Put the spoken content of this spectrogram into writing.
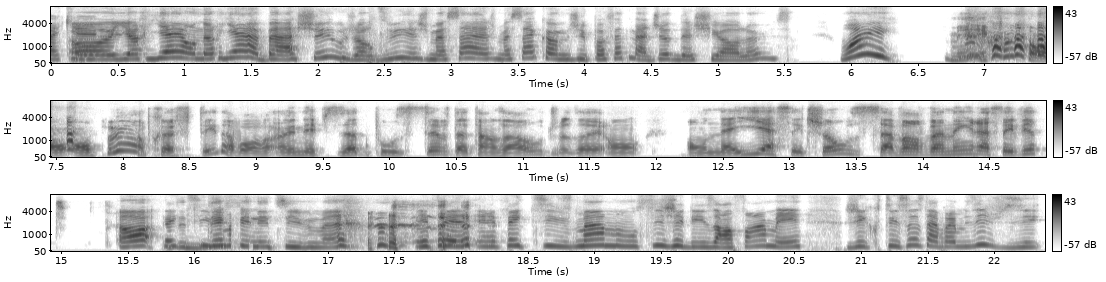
Il oh, y a rien, on n'a rien à bâcher aujourd'hui. Je me sens, je me sens comme j'ai pas fait ma job de chialeuse. Ouais. Mais écoute, on, peut en profiter d'avoir un épisode positif de temps à autre. Je veux dire, on, on haït assez de choses, ça va revenir assez vite. Ah, Effectivement. définitivement. Effe- effectivement, moi aussi, j'ai des enfants, mais j'ai écouté ça cet après-midi. Je dis,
